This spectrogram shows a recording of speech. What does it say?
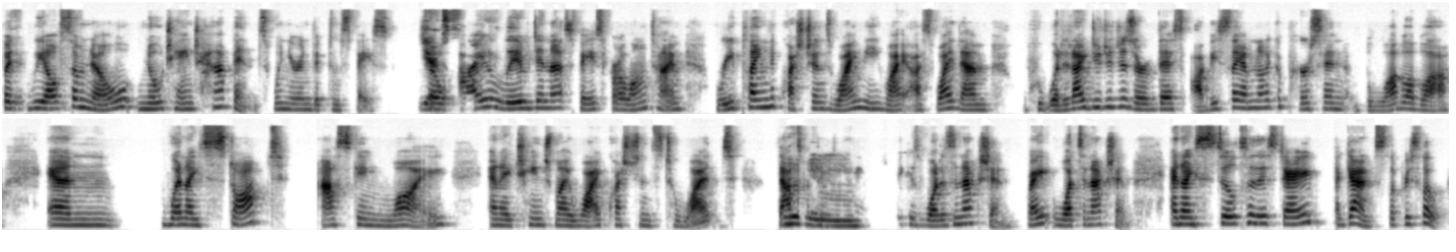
but we also know no change happens when you're in victim space Yes. So I lived in that space for a long time, replaying the questions why me, why us, why them? Who, what did I do to deserve this? Obviously, I'm not a good person, blah, blah, blah. And when I stopped asking why and I changed my why questions to what, that's mm-hmm. what changed. Because what is an action, right? What's an action? And I still to this day, again, slippery slope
